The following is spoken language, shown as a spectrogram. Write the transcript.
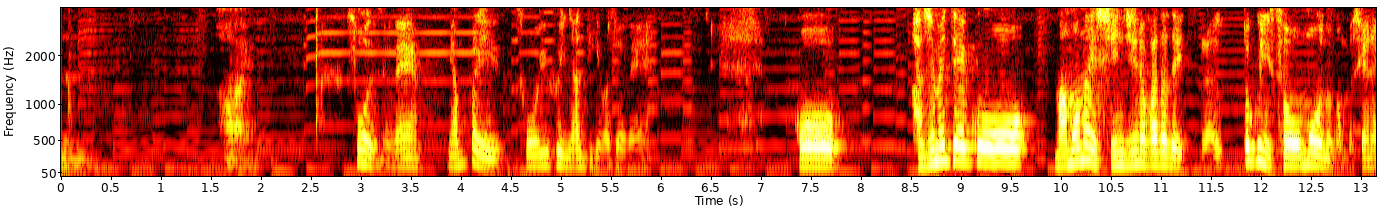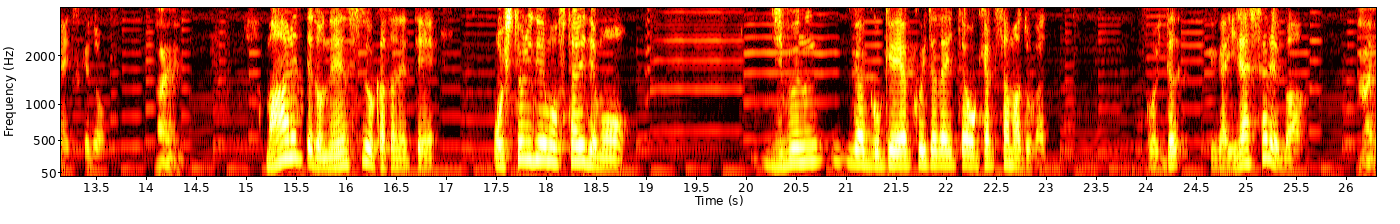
うんはい。そうですよね。やっぱりそういう風になってきますよね。こう、初めてこう、間もない新人の方で言ったら、特にそう思うのかもしれないですけど、はい。まあ、ある程度年数を重ねて、お一人でも二人でも、自分がご契約をいただいたお客様とかをいたがいらっしゃれば、はい。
